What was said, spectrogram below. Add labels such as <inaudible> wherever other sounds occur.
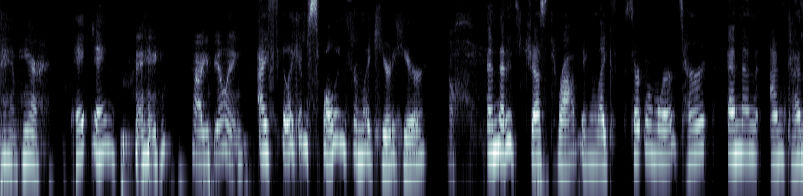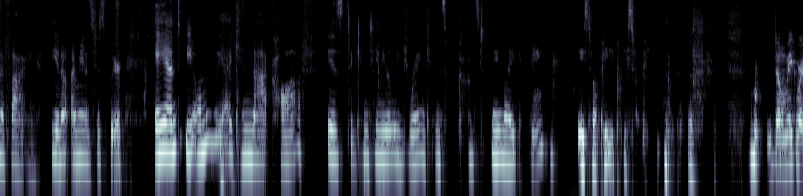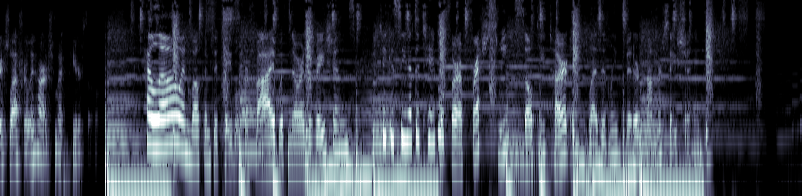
Okay, I'm here. Hey, Jane. Hey, how are you feeling? I feel like I'm swollen from like here to here Oh, and that it's just throbbing. Like certain words hurt and then I'm kind of fine. You know, I mean, it's just weird. And the only way I cannot cough is to continually drink and so constantly like, pee? please don't pee, please don't pee. <laughs> don't make Rach laugh really hard. She might pee herself. Hello and welcome to Table for Five with no reservations. Take a seat at the table for a fresh, sweet, salty tart, and pleasantly bitter conversation.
